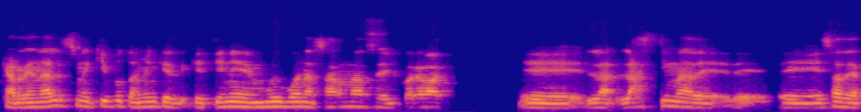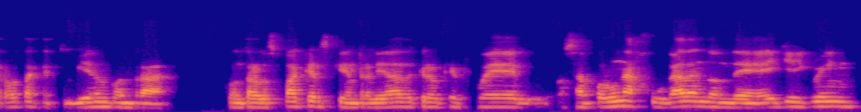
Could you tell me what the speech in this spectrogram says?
Cardenal es un equipo también que, que tiene muy buenas armas. El coreback, eh, la lástima de, de, esa derrota que tuvieron contra, contra los Packers, que en realidad creo que fue, o sea, por una jugada en donde AJ Green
